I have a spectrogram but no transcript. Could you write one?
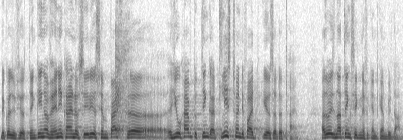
Because if you're thinking of any kind of serious impact, uh, you have to think at least twenty-five years at a time, otherwise nothing significant can be done.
